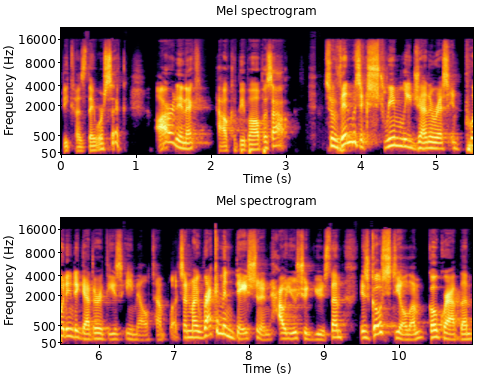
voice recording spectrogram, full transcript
because they were sick. Alrighty, Nick, how can people help us out? So Vin was extremely generous in putting together these email templates. And my recommendation and how you should use them is go steal them, go grab them,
